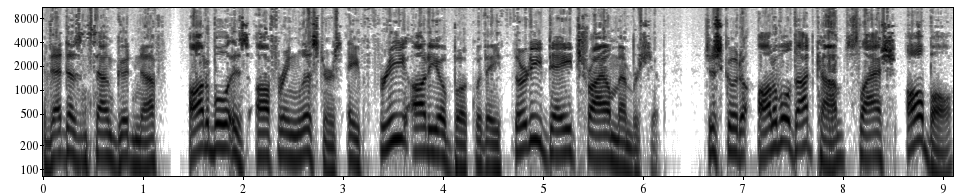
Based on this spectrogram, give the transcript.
If that doesn't sound good enough, Audible is offering listeners a free audiobook with a 30-day trial membership. Just go to audible.com slash allball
